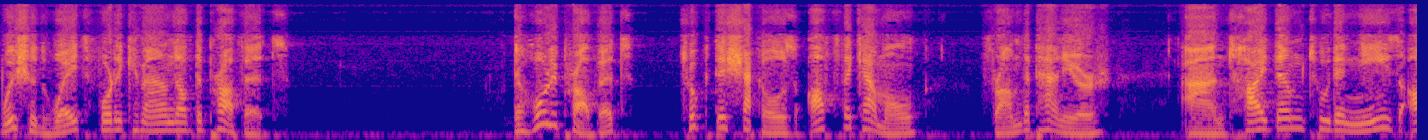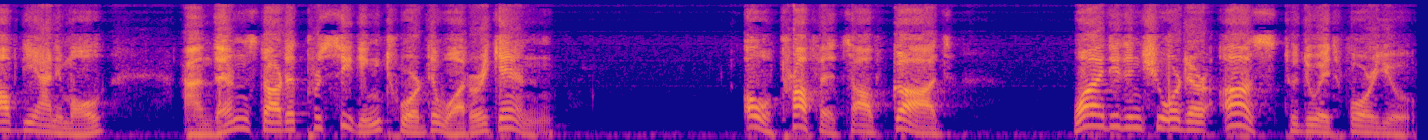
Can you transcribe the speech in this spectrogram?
We should wait for the command of the Prophet. The Holy Prophet took the shackles off the camel from the pannier and tied them to the knees of the animal and then started proceeding toward the water again. O Prophet of God, why didn't you order us to do it for you?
